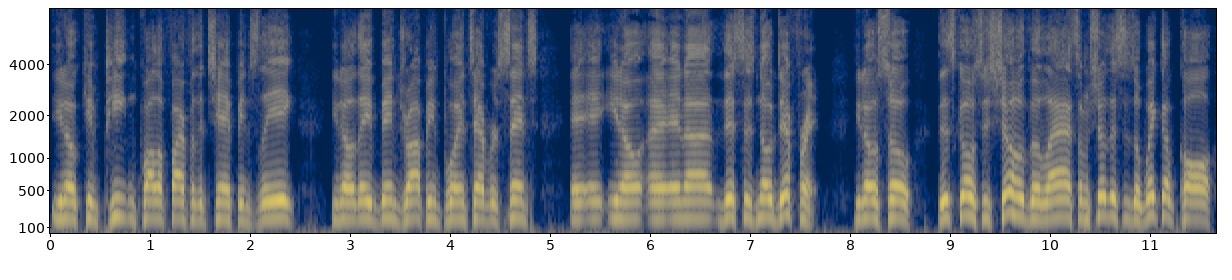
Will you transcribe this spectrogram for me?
you know, compete and qualify for the Champions League. You know, they've been dropping points ever since. Eh, eh, you know, eh, and uh, this is no different. You know, so this goes to show the last. I'm sure this is a wake up call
